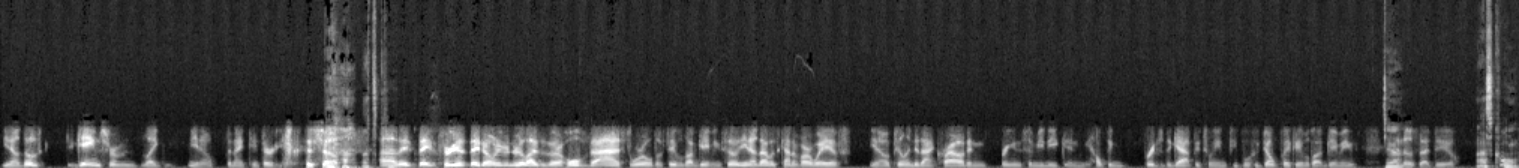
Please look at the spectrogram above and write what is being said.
you know those games from like you know the 1930s. so yeah, uh, they they forget they don't even realize that there's a whole vast world of tabletop gaming. So you know that was kind of our way of you know appealing to that crowd and bringing some unique and helping bridge the gap between people who don't play tabletop gaming yeah. and those that do. That's cool.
